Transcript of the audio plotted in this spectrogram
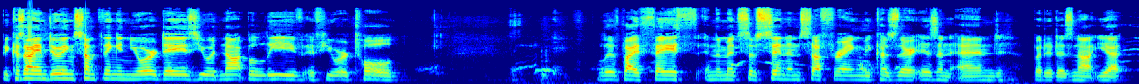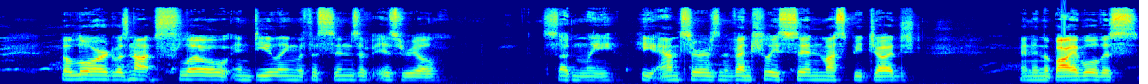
because I am doing something in your days you would not believe if you were told. Live by faith in the midst of sin and suffering, because there is an end, but it is not yet. The Lord was not slow in dealing with the sins of Israel. Suddenly, he answers, and eventually sin must be judged. And in the Bible, this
